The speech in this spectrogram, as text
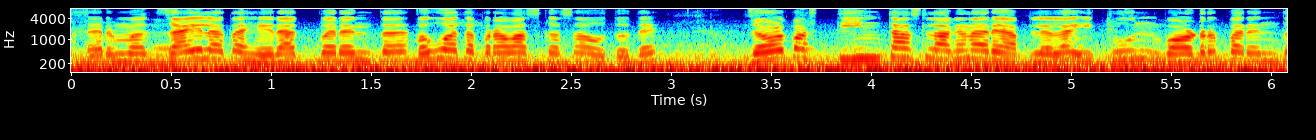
तर मग जाईल आता हेरात पर्यंत. बघू आता प्रवास कसा होतो ते. जवळपास तीन तास लागणार आहे आपल्याला इथून बॉर्डर पर्यंत.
